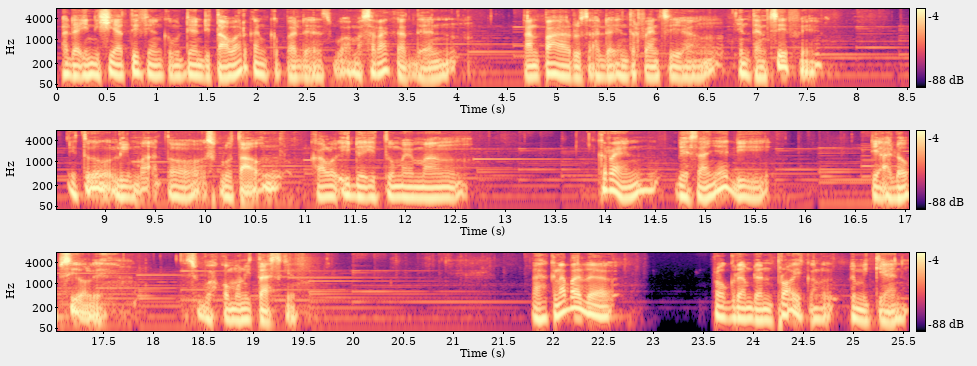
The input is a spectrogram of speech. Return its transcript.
ada inisiatif yang kemudian ditawarkan kepada sebuah masyarakat dan tanpa harus ada intervensi yang intensif ya. Itu 5 atau 10 tahun kalau ide itu memang keren biasanya di diadopsi oleh sebuah komunitas gitu. Nah, kenapa ada program dan proyek kalau demikian?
